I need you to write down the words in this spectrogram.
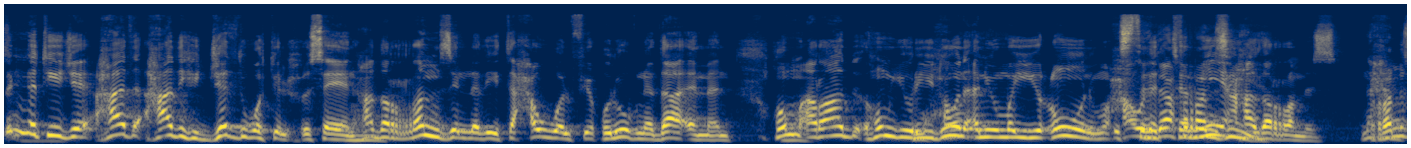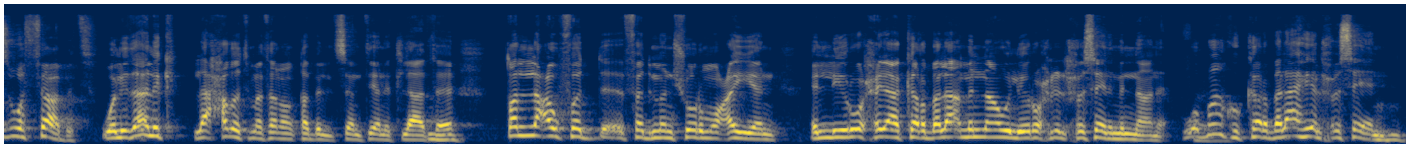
بالنتيجة هذا هذه جذوة الحسين. هذا الرمز الذي تحول في قلوبنا دائما هم. اراد هم يريدون أن يميعون محاولة تمييع. هذا الرمز نعم. الرمز والثابت ولذلك لاحظت مثلا قبل سنتين ثلاثة. طلعوا فد فد منشور معين اللي يروح إلى كربلاء منا واللي يروح للحسين مننا وماكو كربلاء هي الحسين.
